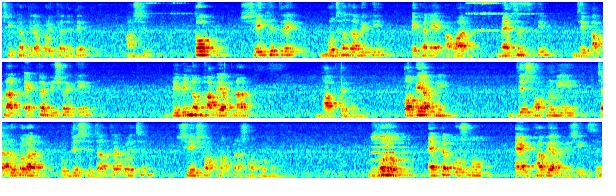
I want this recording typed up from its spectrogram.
শিক্ষার্থীরা পরীক্ষা দিতে আসে। তো সেই ক্ষেত্রে বোঝা যাবে কি, এখানে আমার মেসেজ কি, যে আপনার একটা বিষয়কে বিভিন্নভাবে আপনার ভাবতে হবে। তবে আপনি যে স্বপ্ন নিয়ে চারুকলার উদ্দেশ্যে যাত্রা করেছেন, সেই স্বপ্ন আপনার সফল হবে ধরুন, একটা প্রশ্ন একভাবে আপনি শিখছেন,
